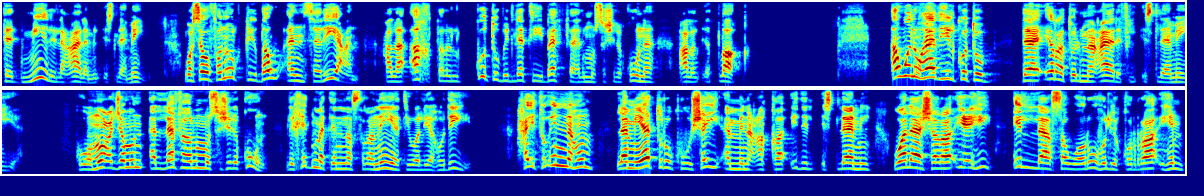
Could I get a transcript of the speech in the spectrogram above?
تدمير العالم الإسلامي. وسوف نلقي ضوءا سريعا على أخطر الكتب التي بثها المستشرقون على الإطلاق. أول هذه الكتب دائرة المعارف الإسلامية. هو معجم ألفه المستشرقون لخدمة النصرانية واليهودية. حيث إنهم لم يتركوا شيئا من عقائد الإسلام ولا شرائعه إلا صوروه لقرائهم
